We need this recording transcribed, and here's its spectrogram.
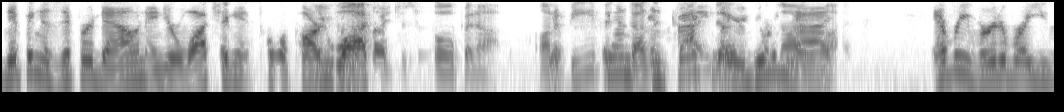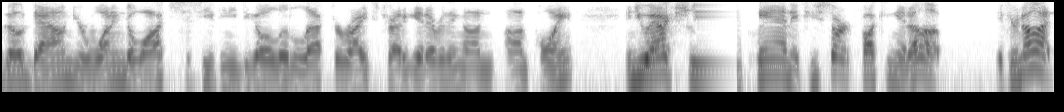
zipping a zipper down, and you're watching it pull apart. you watch it just open up. On Yeah. a beef, it And does in it fact, while you're doing that, every vertebrae you go down, you're wanting to watch to see if you need to go a little left or right to try to get everything on on point. And you actually can if you start fucking it up. If you're not,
